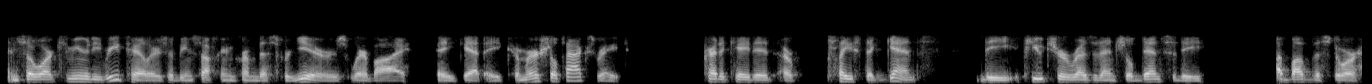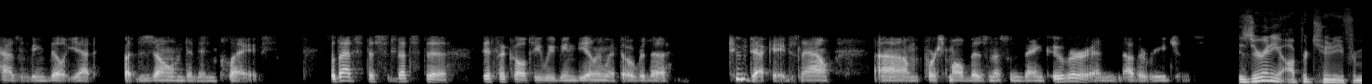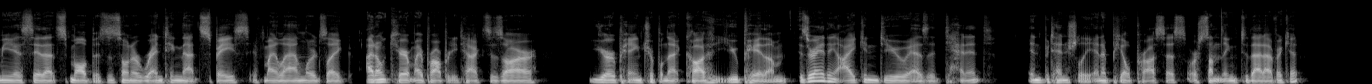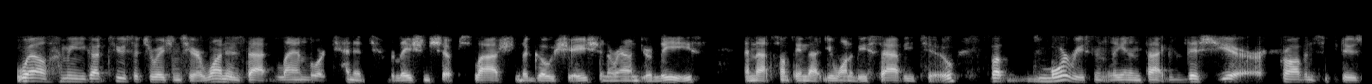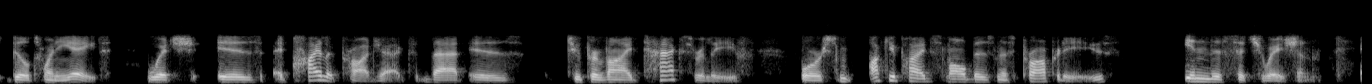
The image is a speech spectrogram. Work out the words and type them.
And so our community retailers have been suffering from this for years, whereby they get a commercial tax rate predicated or placed against the future residential density above the store hasn't been built yet, but zoned and in place. So that's the, that's the difficulty we've been dealing with over the two decades now um, for small business in Vancouver and other regions. Is there any opportunity for me as say that small business owner renting that space if my landlord's like, I don't care what my property taxes are, you're paying triple net cost, you pay them. Is there anything I can do as a tenant in potentially an appeal process or something to that advocate? Well, I mean, you got two situations here. One is that landlord tenant relationship slash negotiation around your lease, and that's something that you want to be savvy to. But more recently, and in fact this year, province produced Bill 28, which is a pilot project that is to provide tax relief for sm- occupied small business properties in this situation.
